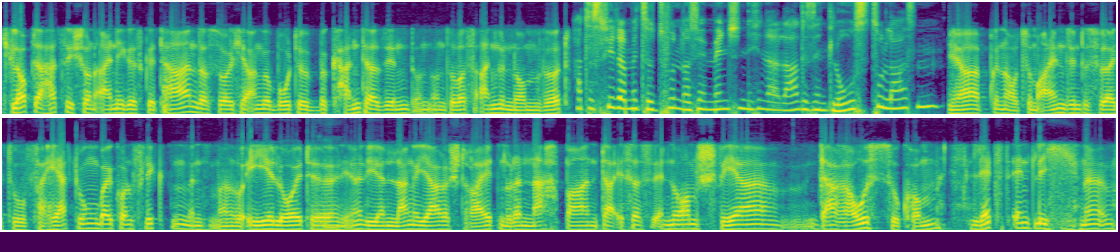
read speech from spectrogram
Ich glaube, da hat sich schon einiges getan, dass solche Angebote bekannter sind und, und sowas angenommen wird. Hat es viel damit zu tun, dass wir Menschen nicht in der Lage sind, loszulassen? Ja, genau. Zum einen sind es vielleicht so Verhärtungen bei Konflikten, wenn man so Eheleute, ja, die dann lange Jahre streiten oder Nachbarn, da ist das enorm schwer, da rauszukommen. Letztendlich, ne,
